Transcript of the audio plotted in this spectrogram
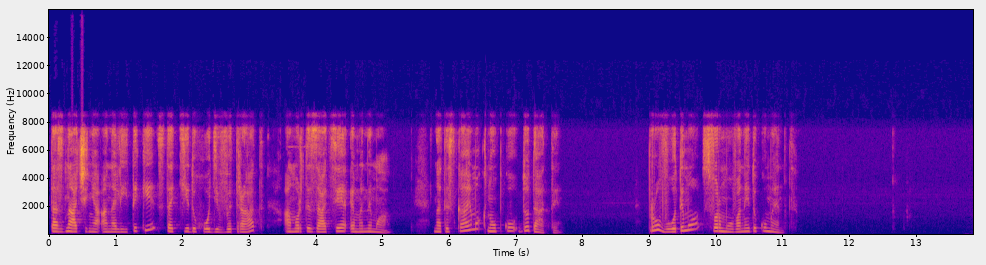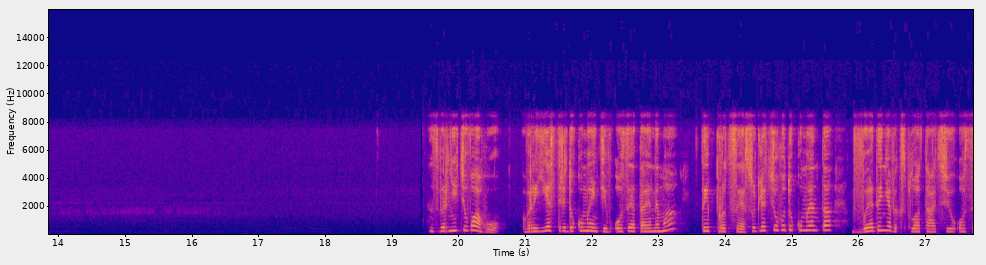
та значення аналітики статті доходів витрат амортизація МНМА. Натискаємо кнопку Додати. Проводимо сформований документ. Зверніть увагу, в реєстрі документів ОЗ та НМА тип процесу для цього документа введення в експлуатацію ОЗ.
